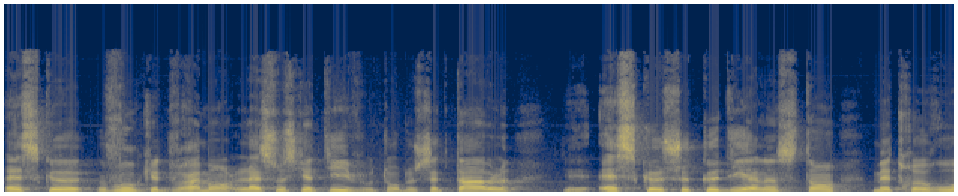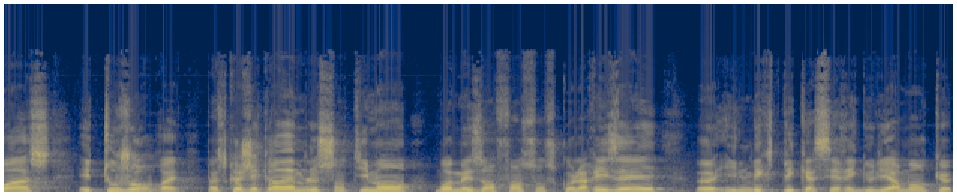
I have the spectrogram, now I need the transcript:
est-ce que vous, qui êtes vraiment l'associative autour de cette table, est-ce que ce que dit à l'instant Maître Rouas est toujours vrai? Parce que j'ai quand même le sentiment, moi mes enfants sont scolarisés, euh, ils m'expliquent assez régulièrement que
